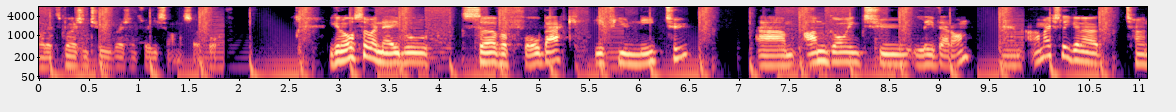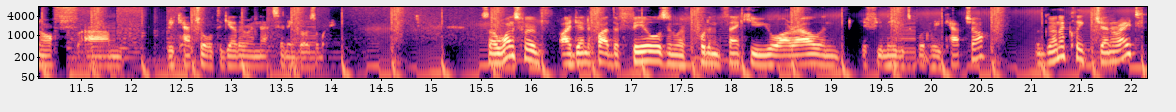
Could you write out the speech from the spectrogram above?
whether it's version 2, version 3, so on and so forth. You can also enable server fallback if you need to. Um, I'm going to leave that on and I'm actually going to turn off um, reCAPTCHA altogether and that setting goes away. So once we've identified the fields and we've put in thank you URL and if you needed to put reCAPTCHA, we're going to click generate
